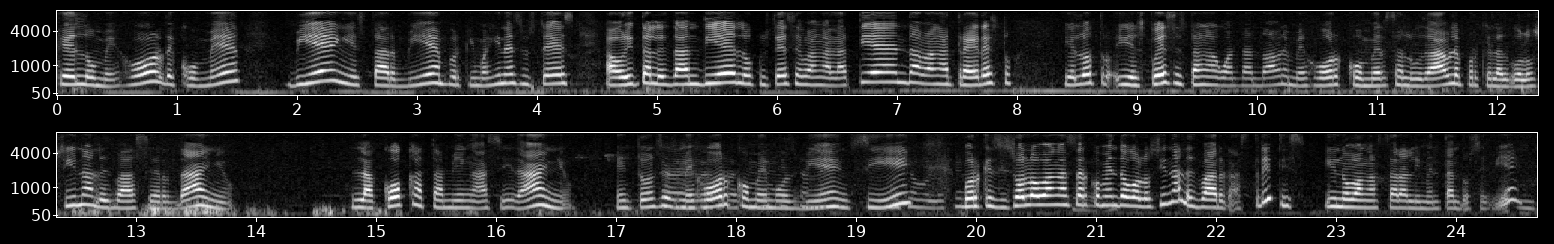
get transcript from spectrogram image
que es lo mejor de comer bien y estar bien, porque imagínense ustedes, ahorita les dan 10, lo que ustedes se van a la tienda, van a traer esto y el otro, y después están aguantando hambre, mejor comer saludable porque las golosinas les va a hacer daño. La coca también hace daño. Entonces mejor comemos bien, sí, porque si solo van a estar comiendo golosinas les va a dar gastritis y no van a estar alimentándose bien.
